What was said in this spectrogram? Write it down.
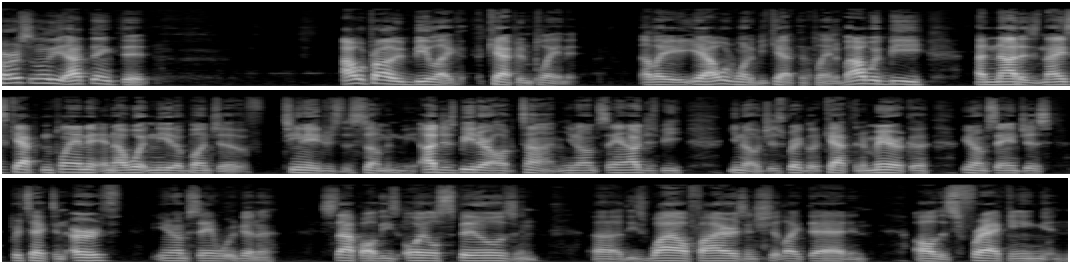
Personally, I think that I would probably be like Captain Planet. Like, yeah, I would want to be Captain Planet, but I would be a not as nice Captain Planet, and I wouldn't need a bunch of teenagers to summon me. I'd just be there all the time. You know what I'm saying? I'd just be, you know, just regular Captain America. You know what I'm saying? Just protecting Earth. You know what I'm saying? We're gonna stop all these oil spills and uh, these wildfires and shit like that, and all this fracking and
